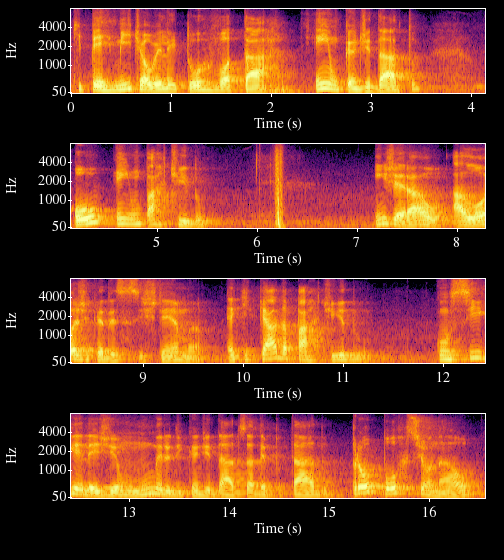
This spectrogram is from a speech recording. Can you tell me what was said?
que permite ao eleitor votar em um candidato ou em um partido. Em geral, a lógica desse sistema é que cada partido consiga eleger um número de candidatos a deputado proporcional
